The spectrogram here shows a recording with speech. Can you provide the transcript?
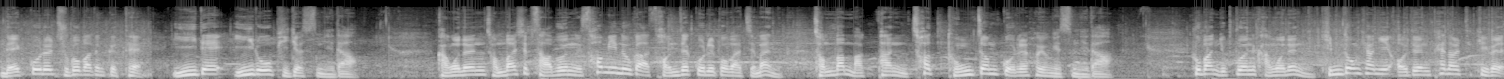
4골을 주고받은 끝에 2대 2로 비겼습니다. 강원은 전반 14분 서민우가 선제골을 뽑았지만 전반 막판 첫 동점골을 허용했습니다. 후반 6분 강원은 김동현이 얻은 페널티킥을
